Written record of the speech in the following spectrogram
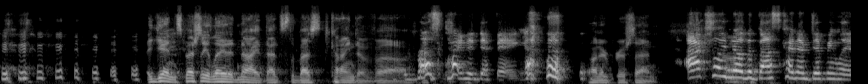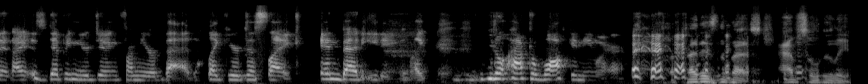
Again, especially late at night, that's the best kind of uh, The best kind of dipping. hundred percent. Actually, no, the best kind of dipping late at night is dipping you're doing from your bed. Like you're just like in bed eating. Like you don't have to walk anywhere. That is the best. Absolutely.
